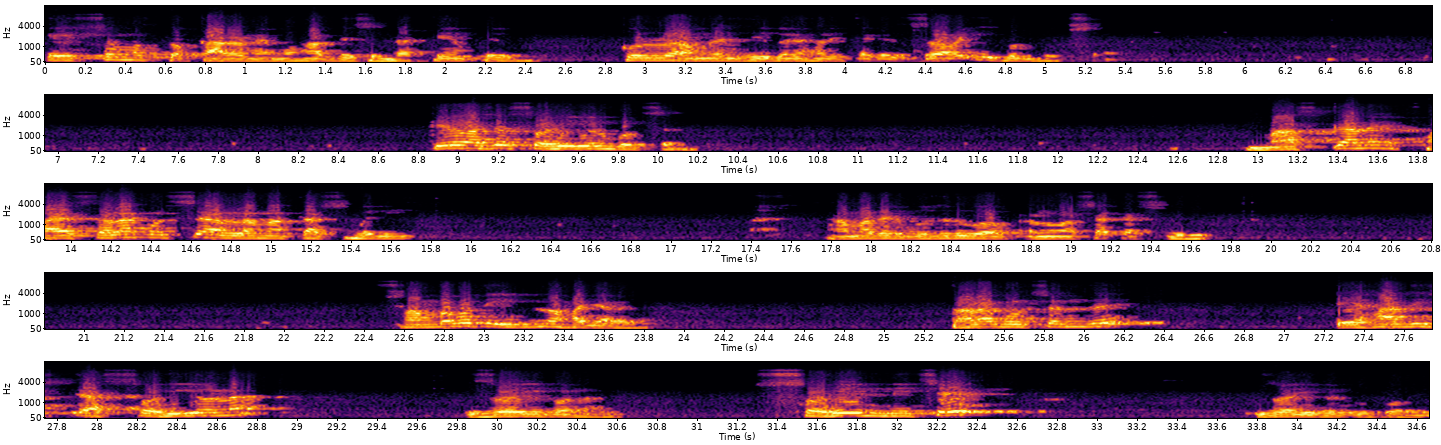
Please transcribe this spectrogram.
এই সমস্ত কারণে মহাদেশিনরা কেউ কেউ করল আমরা জীবনের হাদিসটাকে গুণ বলছে কেউ আছে সহিগুন বলছেন। মাঝখানে ফয়সলা করছে আল্লামা কাশ্মীরি। আমাদের বুজুর্গ আনোয়াশা কাশ্মীরি। সম্ভবত ইবনু হাজার। তারা বলছেন যে এই হাদিসটা সহিও না জৈব না। সহির নিচে জৈবের উপরে।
